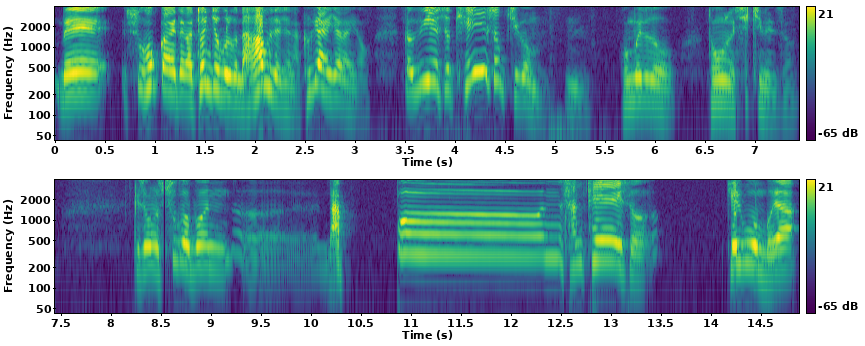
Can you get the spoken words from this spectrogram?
매수 호가에다가 던져버리고 나가면 되잖아. 그게 아니잖아요. 그러니까 위에서 계속 지금 음, 공매도도 동원을 시키면서 그래서 오늘 수급은 어, 나쁜 상태에서 결국은 뭐야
